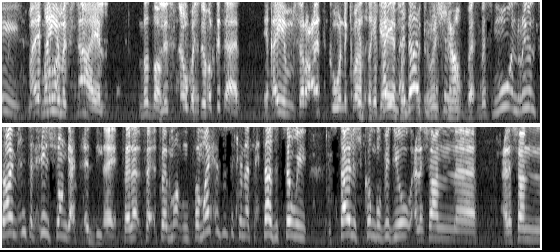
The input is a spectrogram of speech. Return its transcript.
إي ما يقيم style بالضبط. الاسلوب أسلوب القتال. يقيم سرعتك وانك ما طقيت يقيم ادائك بشكل عام بس, بس مو in real time أنت الحين شلون قاعد تأدي أي. فلا ف فما, فما يحسسك انك تحتاج تسوي stylish combo video علشان علشان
